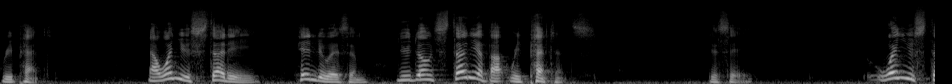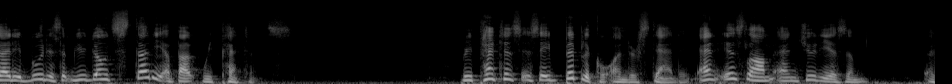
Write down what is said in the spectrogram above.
Repent. Now, when you study Hinduism, you don't study about repentance, you see. When you study Buddhism, you don't study about repentance repentance is a biblical understanding, and Islam and Judaism, uh,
